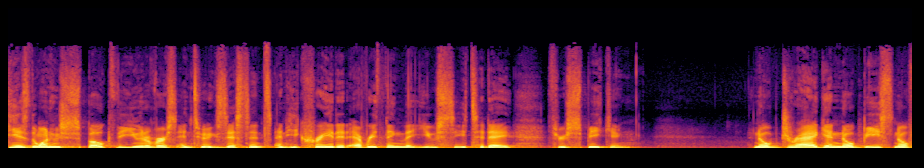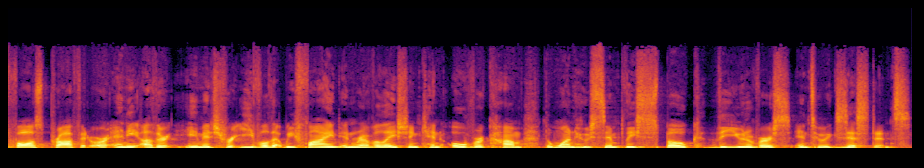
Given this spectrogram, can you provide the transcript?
He is the one who spoke the universe into existence, and He created everything that you see today through speaking. No dragon, no beast, no false prophet, or any other image for evil that we find in Revelation can overcome the one who simply spoke the universe into existence.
